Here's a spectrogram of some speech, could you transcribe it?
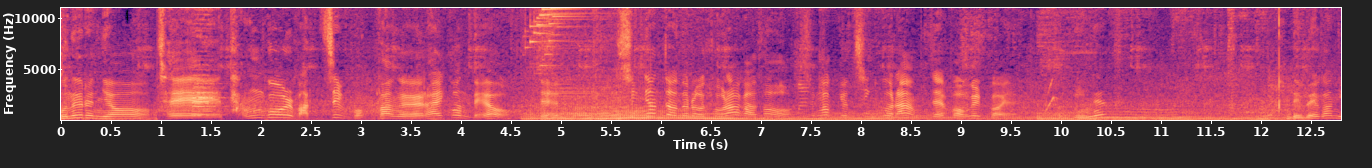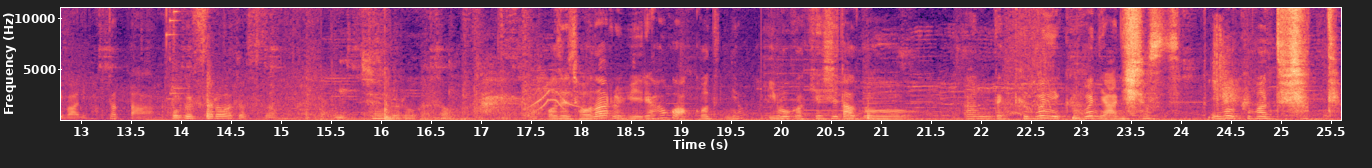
오늘은요 제 단골 맛집 먹방을 할 건데요. 이제 10년 전으로 돌아가서 중학교 친구랑 이제 먹을 거예요. 여기는 근데 외관이 많이 바뀌었다. 고급스러워졌어. 2층으로 가서. 어제 전화를 미리 하고 왔거든요. 이모가 계시다고 하는데 그분이 그분이 아니셨어. 이모 그만두셨대.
